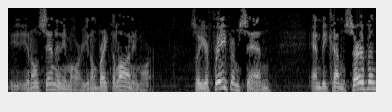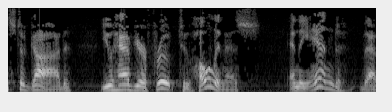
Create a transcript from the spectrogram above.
You, don't sin anymore. You don't break the law anymore. So you're free from sin and become servants to God. You have your fruit to holiness, and the end that,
